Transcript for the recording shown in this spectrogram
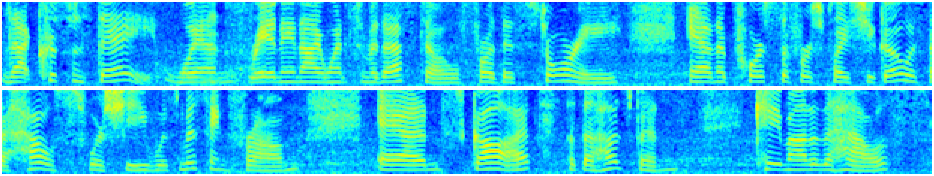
that Christmas day when Mm-hmm. Randy and I went to Modesto for this story. And of course, the first place you go is the house where she was missing from. And Scott, the husband, came out of the house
